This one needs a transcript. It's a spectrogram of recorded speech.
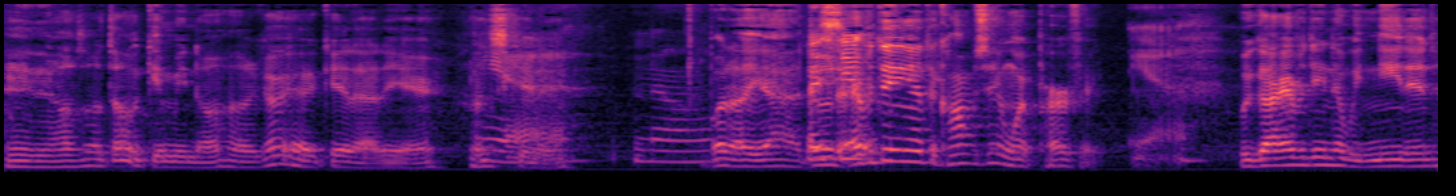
and I was like, "Don't give me no hug. Go ahead, get out of here." I'm just yeah, kidding. no, But uh, yeah, But dude, she- everything at the conversation went perfect. yeah. We got everything that we needed.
